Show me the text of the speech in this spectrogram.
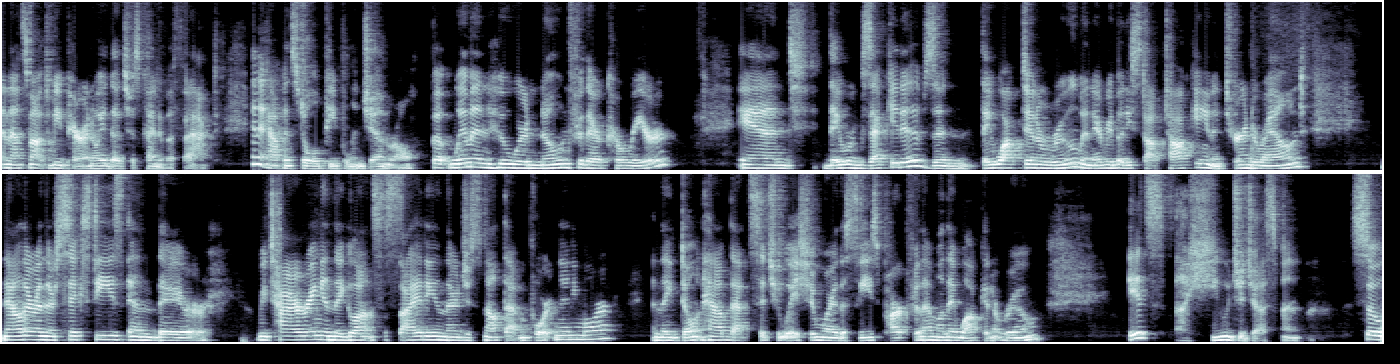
And that's not to be paranoid, that's just kind of a fact. And it happens to old people in general. But women who were known for their career and they were executives and they walked in a room and everybody stopped talking and turned around now they're in their 60s and they're retiring and they go out in society and they're just not that important anymore. And they don't have that situation where the seas part for them when they walk in a room. It's a huge adjustment. So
